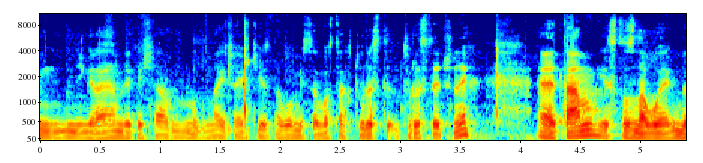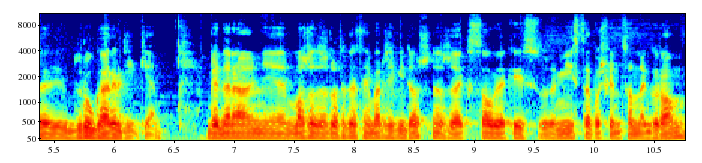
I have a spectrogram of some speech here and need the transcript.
nie, grałem w jakichś tam, no, najczęściej znowu miejscowościach turysty, turystycznych. E, Tam jest to znowu jakby druga religia. Generalnie może też dlatego jest najbardziej widoczne, że jak są jakieś miejsca poświęcone grom,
